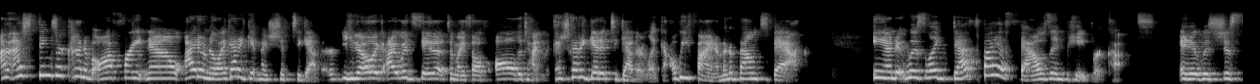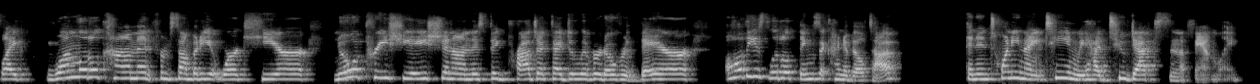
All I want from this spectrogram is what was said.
I, I, things are kind of off right now. I don't know. I got to get my shit together. You know, like I would say that to myself all the time. Like, I just got to get it together. Like, I'll be fine. I'm going to bounce back. And it was like death by a thousand paper cuts. And it was just like one little comment from somebody at work here, no appreciation on this big project I delivered over there, all these little things that kind of built up. And in 2019, we had two deaths in the family.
